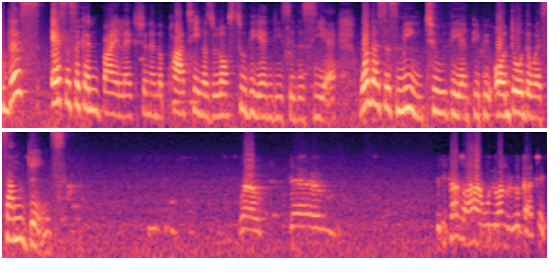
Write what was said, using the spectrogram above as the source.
this is a second by-election and the party has lost to the NDC this year. What does this mean to the NPP, although there were some gains? Well, the, um, it depends on how we want to look at it.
